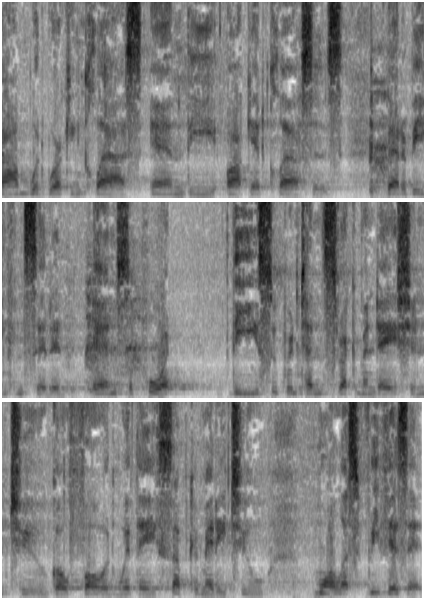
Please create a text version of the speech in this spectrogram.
um, woodworking class and the OCED classes that are being considered and support the superintendent's recommendation to go forward with a subcommittee to more or less revisit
